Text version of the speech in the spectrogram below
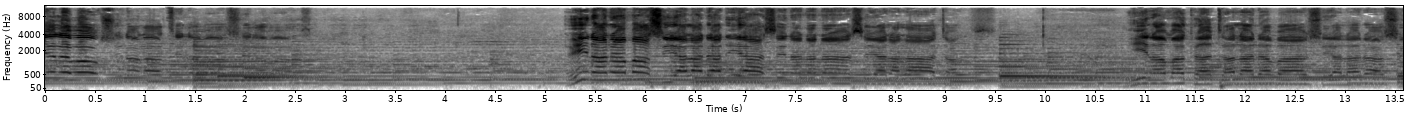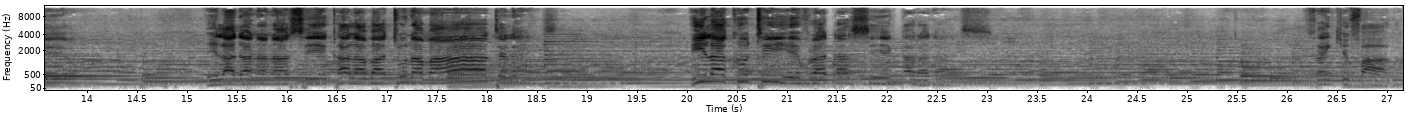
Yelebos Inanamasi aladadias inananasi alalatas. Inamakata ladabasi aladasi. Iladananasi kalabatuna mateles. Ilakuti evradasi karadas. Thank you, Father.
